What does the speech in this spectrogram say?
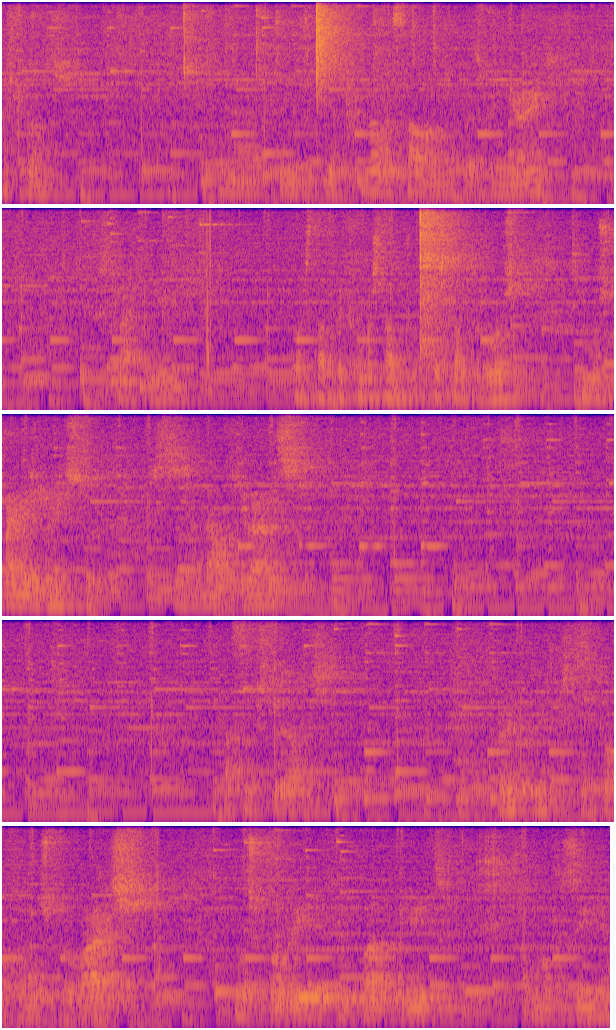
Mas pronto. Eh, Temos aqui a nova sala das reuniões. Está está feita com bastante, bastante gosto. Temos painéis bonitos, estas janelas grandes. Está cinco estrelas. Também bonito, microfones por baixo, luz por ali, quadro bonito, uma cozinha.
